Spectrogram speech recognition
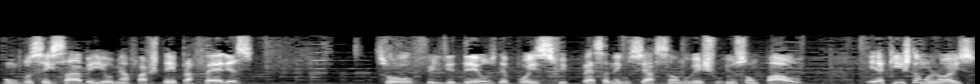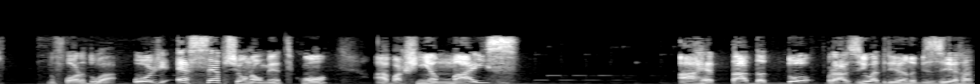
Como vocês sabem, eu me afastei para férias. Sou filho de Deus, depois fui para essa negociação no eixo Rio-São Paulo. E aqui estamos nós no Fora do Ar. Hoje, excepcionalmente, com a baixinha mais arretada do Brasil, Adriana Bezerra.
